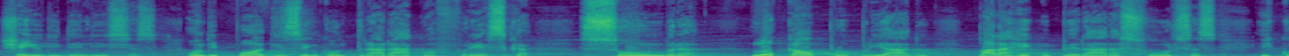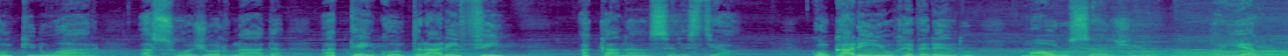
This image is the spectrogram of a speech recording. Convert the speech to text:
cheio de delícias, onde podes encontrar água fresca, sombra, local apropriado para recuperar as forças e continuar a sua jornada até encontrar, enfim, a Canaã Celestial. Com carinho, Reverendo Mauro Sérgio Taiello.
